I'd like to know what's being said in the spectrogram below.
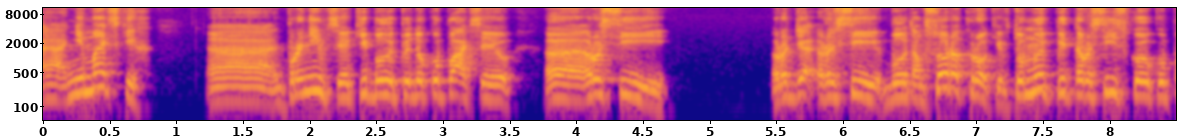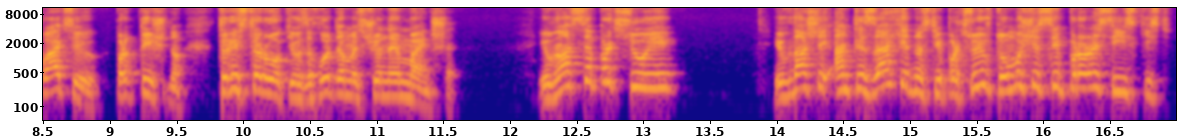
е, німецьких, е, про німців, які були під окупацією е, Росії, Росії було там 40 років, то ми під російською окупацією практично 300 років заходимо щонайменше. І в нас це працює. І в нашій антизахідності працює в тому числі проросійськість.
